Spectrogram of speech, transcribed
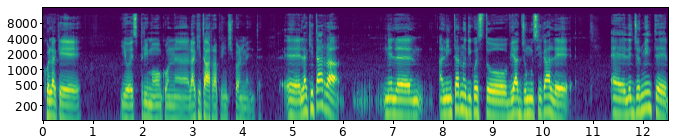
quella che io esprimo con la chitarra principalmente. Eh, la chitarra nel, all'interno di questo viaggio musicale è leggermente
